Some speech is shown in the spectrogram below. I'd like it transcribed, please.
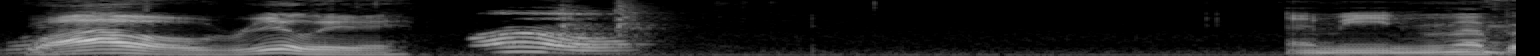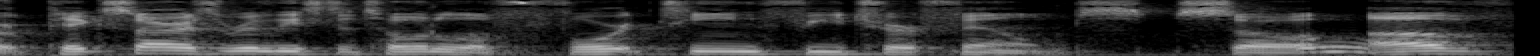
Wow, really? Whoa. I mean, remember, Pixar has released a total of 14 feature films. So, of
